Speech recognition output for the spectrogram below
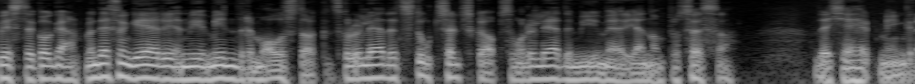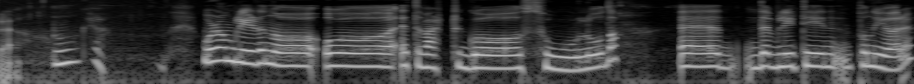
hvis det går gærent. Men det fungerer i en mye mindre målestokk. Skal du lede et stort selskap, så må du lede mye mer gjennom prosesser. Det er ikke helt min greie. Okay. Hvordan blir det nå å etter hvert gå solo, da? Eh, Det blir til på nyåret?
